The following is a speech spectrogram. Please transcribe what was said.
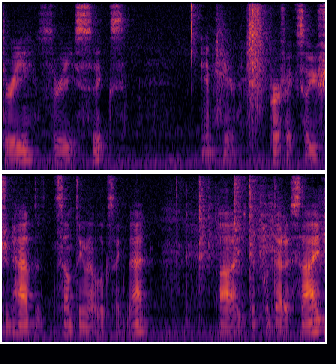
three, three, six, and here. Perfect. So you should have the, something that looks like that. Uh, you can put that aside.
